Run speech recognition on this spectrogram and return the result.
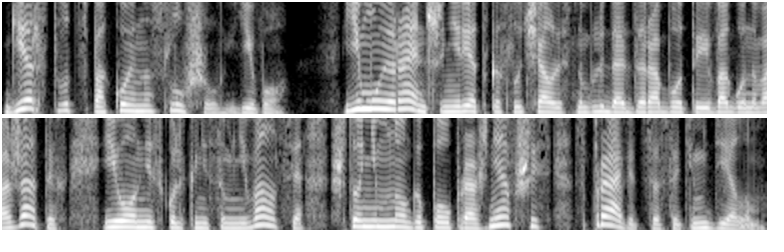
Герствуд спокойно слушал его. Ему и раньше нередко случалось наблюдать за работой вагоновожатых, и он нисколько не сомневался, что, немного поупражнявшись, справится с этим делом.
